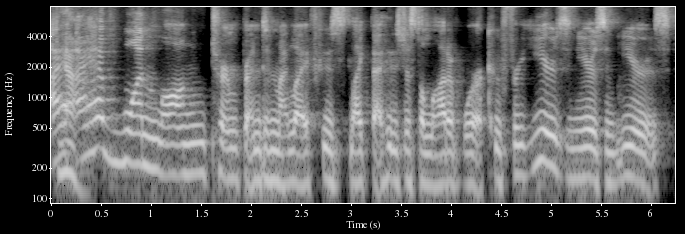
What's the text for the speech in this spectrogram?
I, yeah. I have one long term friend in my life who's like that, who's just a lot of work, who for years and years and years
